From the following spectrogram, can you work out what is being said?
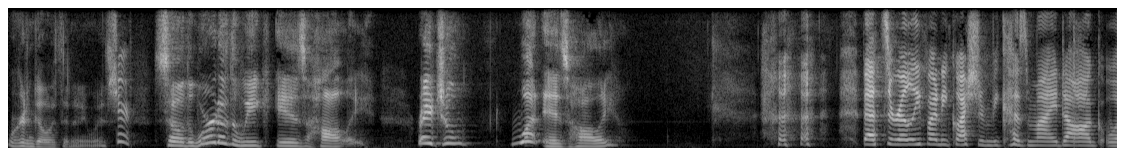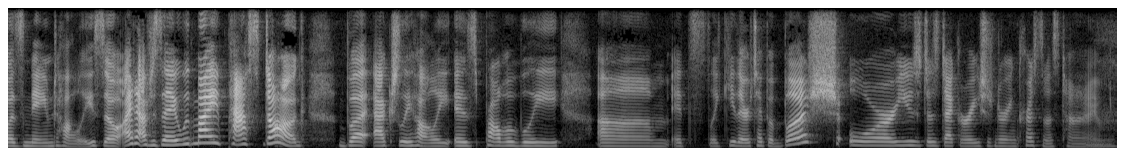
We're going to go with it anyways. sure. So the word of the week is holly. Rachel, what is holly? That's a really funny question because my dog was named Holly. So I'd have to say with my past dog, but actually Holly is probably um it's like either a type of bush or used as decoration during Christmas time.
